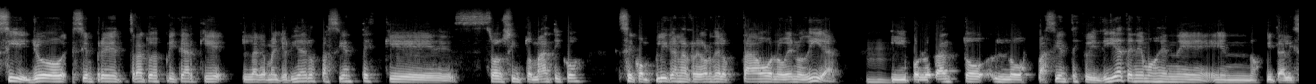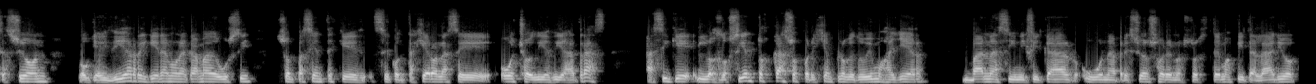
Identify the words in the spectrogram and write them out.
Sí, yo siempre trato de explicar que la mayoría de los pacientes que son sintomáticos se complican alrededor del octavo o noveno día. Y por lo tanto, los pacientes que hoy día tenemos en, eh, en, hospitalización o que hoy día requieran una cama de UCI son pacientes que se contagiaron hace 8 o 10 días atrás. Así que los 200 casos, por ejemplo, que tuvimos ayer, van a significar una presión sobre nuestro sistema hospitalario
